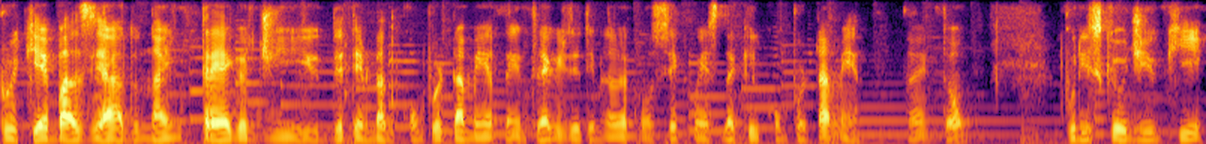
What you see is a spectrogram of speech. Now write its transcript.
porque é baseado na entrega de determinado comportamento, na entrega de determinada consequência daquele comportamento. Né? Então, por isso que eu digo que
